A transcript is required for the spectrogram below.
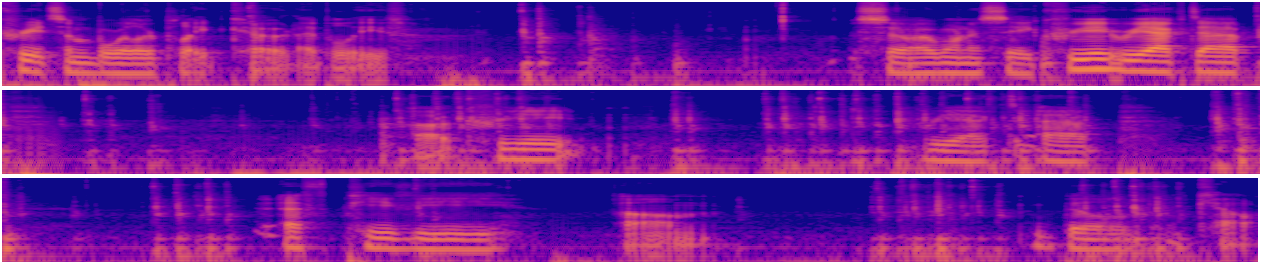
create some boilerplate code, I believe. So I want to say create React app, uh, create React app FPV um, build calc.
